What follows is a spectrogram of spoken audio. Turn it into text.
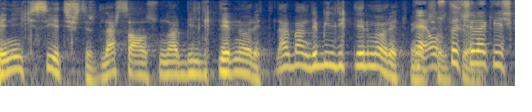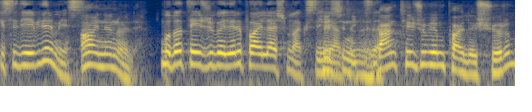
Beni ikisi yetiştirdiler sağ olsunlar bildiklerini öğrettiler. Ben de bildiklerimi öğretmeye Yani usta çalışıyorum. çırak ilişkisi diyebilir miyiz? Aynen öyle. Bu da tecrübeleri paylaşmak sizin Kesinlikle. Ben tecrübemi paylaşıyorum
